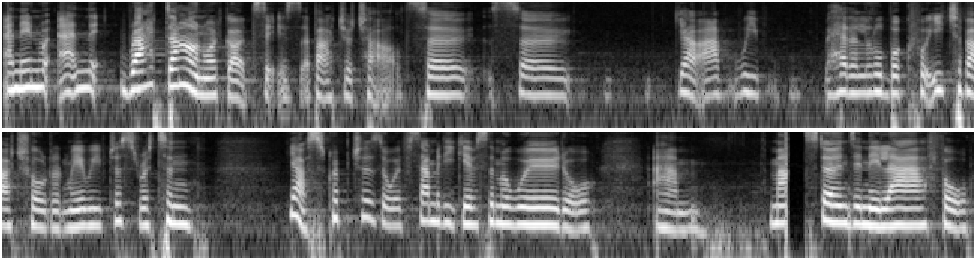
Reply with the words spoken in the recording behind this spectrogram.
and then and write down what God says about your child. So so yeah, I, we've had a little book for each of our children where we've just written yeah scriptures or if somebody gives them a word or um, milestones in their life or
